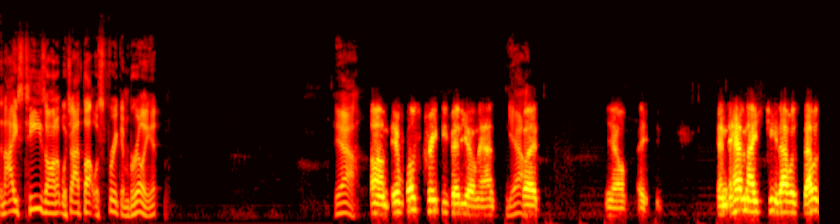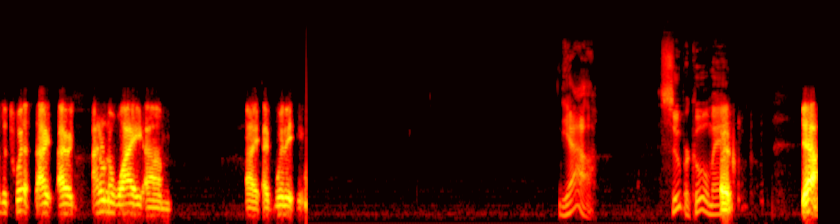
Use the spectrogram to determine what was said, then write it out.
an Ice-T's on it, which I thought was freaking brilliant. Yeah, Um, it was creepy video, man. yeah, But you know, I- and having iced tea that was that was a twist. I I I don't know why. Um, I, I when it yeah. Super cool, man. But- yeah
